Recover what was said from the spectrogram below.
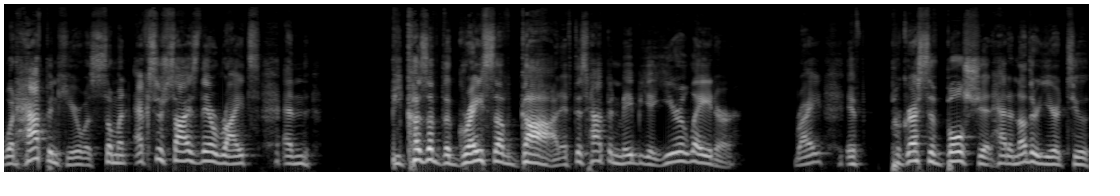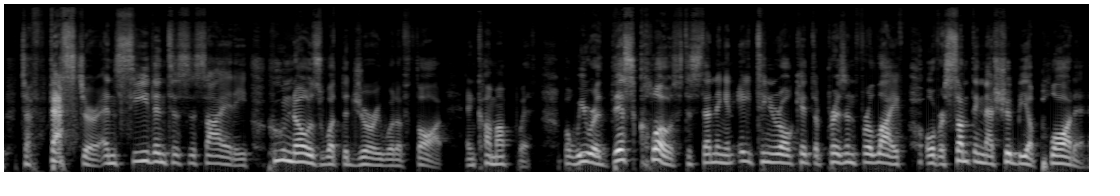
What happened here was someone exercised their rights, and because of the grace of God, if this happened maybe a year later, right? If progressive bullshit had another year to to fester and seethe into society who knows what the jury would have thought and come up with but we were this close to sending an 18 year old kid to prison for life over something that should be applauded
